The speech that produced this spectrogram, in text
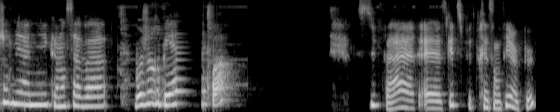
Bonjour Mélanie, comment ça va? Bonjour, bien, toi? Super. Euh, est-ce que tu peux te présenter un peu?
